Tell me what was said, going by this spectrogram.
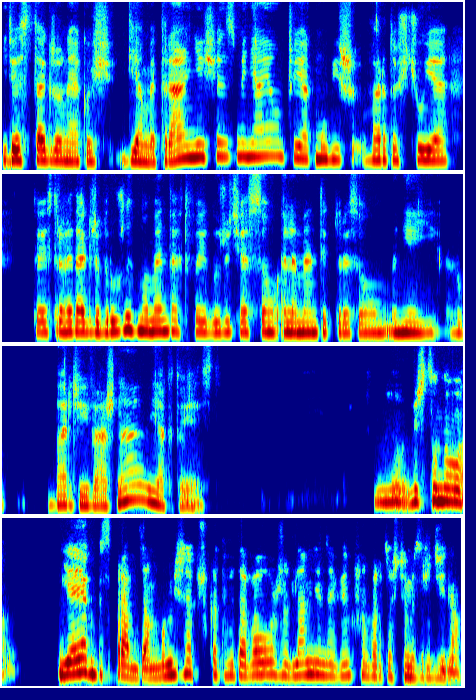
I to jest tak, że one jakoś diametralnie się zmieniają, czy jak mówisz, wartościuje, to jest trochę tak, że w różnych momentach Twojego życia są elementy, które są mniej lub bardziej ważne? Jak to jest? No, wiesz co, no, ja jakby sprawdzam, bo mi się na przykład wydawało, że dla mnie największą wartością jest rodzina.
